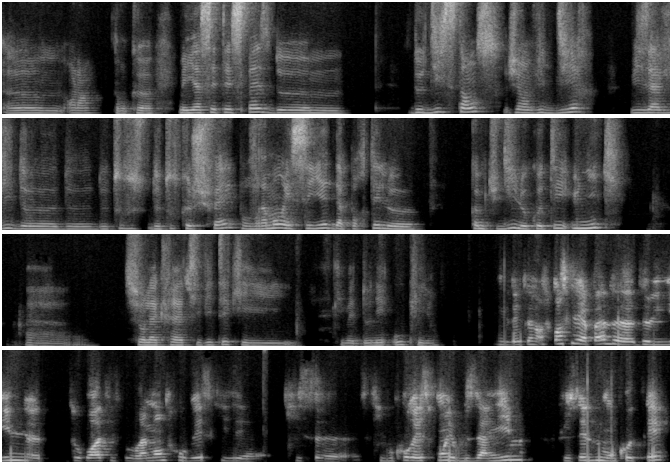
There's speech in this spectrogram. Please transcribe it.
voilà. Donc, euh, mais il y a cette espèce de, de distance, j'ai envie de dire, vis-à-vis de, de, tout, de tout ce que je fais pour vraiment essayer d'apporter le, comme tu dis, le côté unique euh, sur la créativité qui, qui va être donnée au client. Exactement. Je pense qu'il n'y a pas de, ligne droite. Il faut vraiment trouver ce qui, ce qui vous correspond et vous anime. Je sais de mon côté,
